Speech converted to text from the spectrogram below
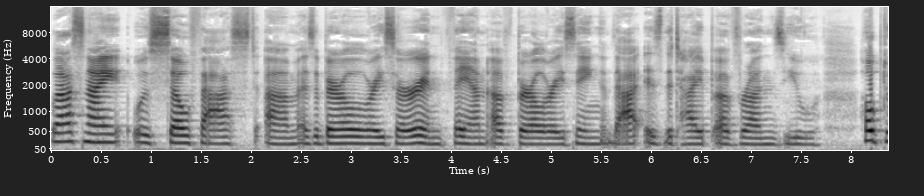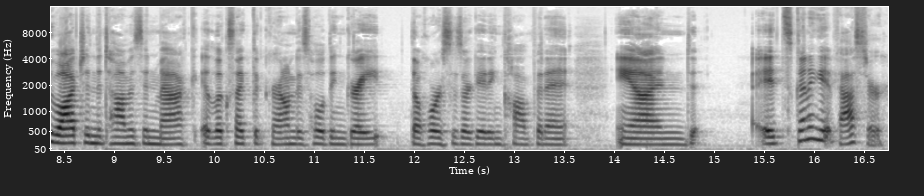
Last night was so fast. Um, as a barrel racer and fan of barrel racing, that is the type of runs you hope to watch in the Thomas and Mack. It looks like the ground is holding great. The horses are getting confident, and it's going to get faster.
